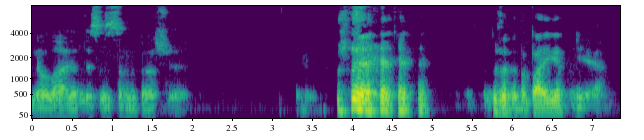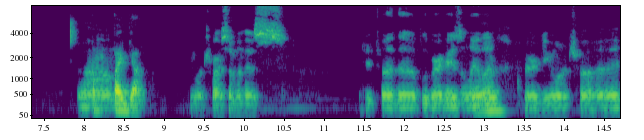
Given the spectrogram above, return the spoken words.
no lie, that this is some of the best shit. I mean, Was that the papaya again? yeah. Um, Papaya. you want to try some of this? Did you try the blueberry hazel Layla, or do you want to try? I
